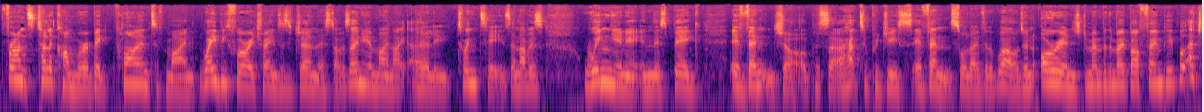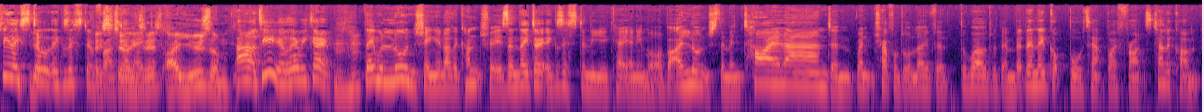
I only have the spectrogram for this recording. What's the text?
France Telecom were a big client of mine way before I trained as a journalist. I was only in my like early 20s and I was winging it in this big event job. So I had to produce events all over the world. And Orange, remember the mobile phone people? Actually, they still Yep. exist in they France. still they? exist. I use them. Ah, do you? There we go. Mm-hmm. They were launching in other countries and they don't exist in the UK anymore. But I launched them in Thailand and went travelled all over the world with them. But then they got bought out by France Telecom.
